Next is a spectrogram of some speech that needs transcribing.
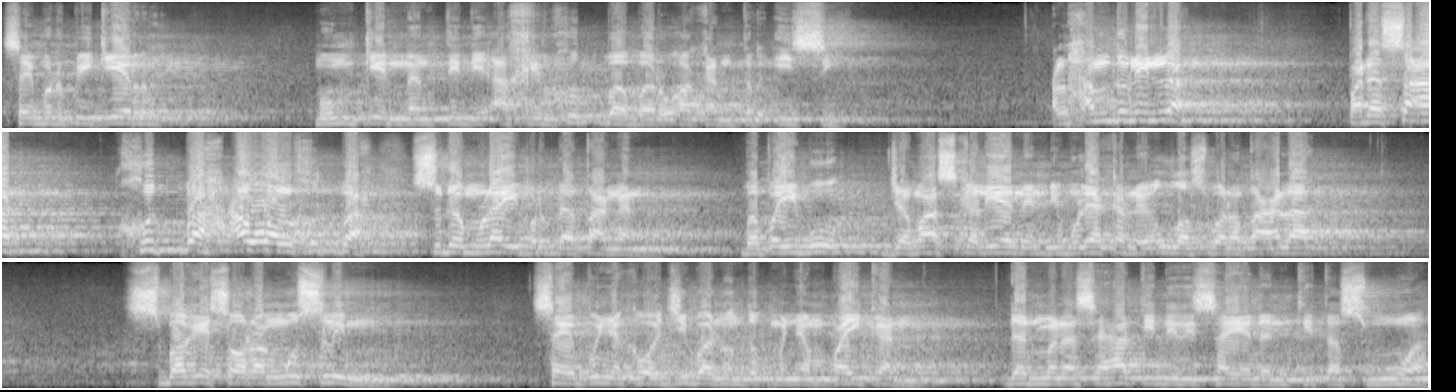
Saya berpikir mungkin nanti di akhir khutbah baru akan terisi. Alhamdulillah, pada saat khutbah awal khutbah sudah mulai berdatangan. Bapak Ibu, jamaah sekalian yang dimuliakan oleh Allah taala, sebagai seorang muslim saya punya kewajiban untuk menyampaikan dan menasehati diri saya dan kita semua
